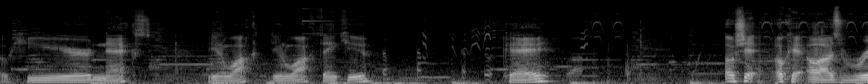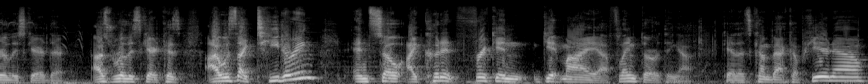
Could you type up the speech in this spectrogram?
Go here next. You gonna walk? You gonna walk? Thank you. Okay. Oh shit. Okay. Oh, I was really scared there. I was really scared because I was like teetering, and so I couldn't freaking get my uh, flamethrower thing out. Okay, let's come back up here now.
